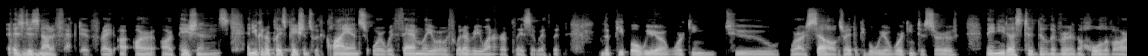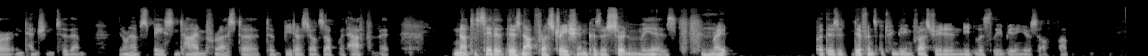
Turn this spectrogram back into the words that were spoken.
it's just mm. not effective right? Our, our, our patients and you can replace patients with clients or with family or with whatever you want to replace it with but the people we are working to or ourselves right the people we are working to serve they need us to deliver the whole of our intention to them. They don't have space and time for us to to beat ourselves up with half of it. Not to say that there's not frustration because there certainly is mm-hmm. right? But there's a difference between being frustrated and needlessly beating yourself up.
